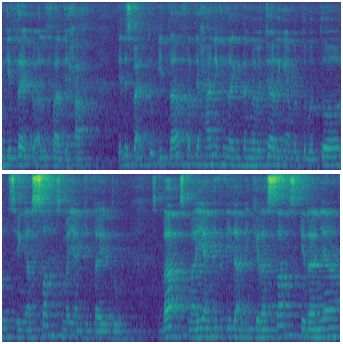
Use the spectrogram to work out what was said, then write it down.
kita itu Al-Fatihah. Jadi sebab itu kita Fatihah ni kena kita kena baca dengan betul-betul Sehingga sah semayang kita itu Sebab semayang kita tidak dikira sah Sekiranya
